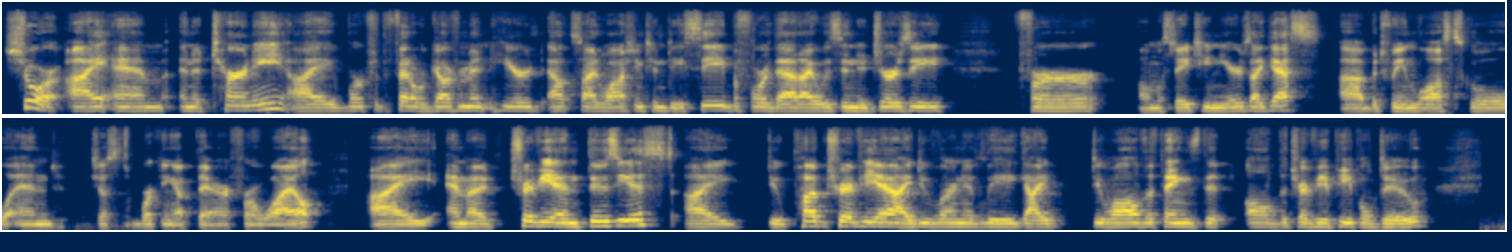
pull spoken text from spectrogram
Sure. I am an attorney. I work for the federal government here outside Washington, D.C. Before that, I was in New Jersey for almost 18 years, I guess, uh, between law school and just working up there for a while. I am a trivia enthusiast. I do pub trivia. I do Learned League. I do all the things that all the trivia people do.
